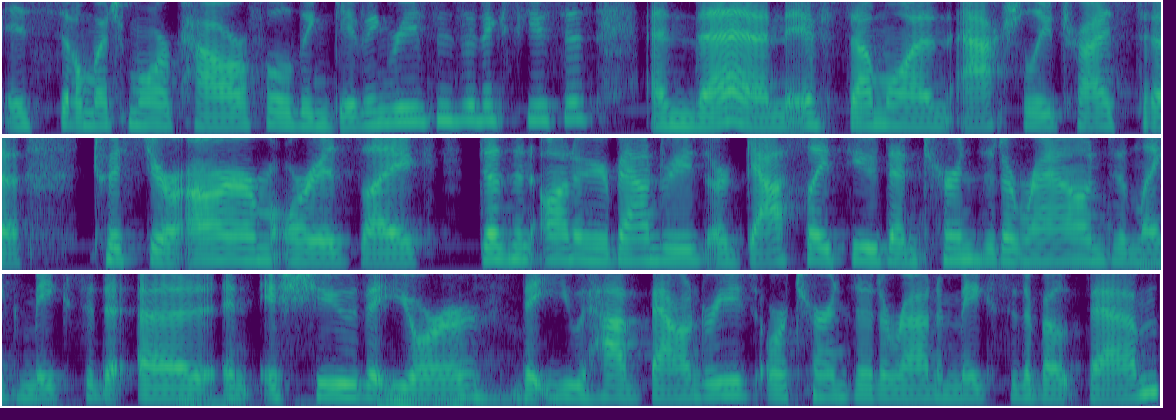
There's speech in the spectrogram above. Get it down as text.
is so much more powerful than giving reasons and excuses. And then if someone actually tries to twist your arm or is like doesn't honor your boundaries or gaslights you, then turns it around and like makes it a, an issue that you're that you have boundaries or turns it around and makes it about them,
